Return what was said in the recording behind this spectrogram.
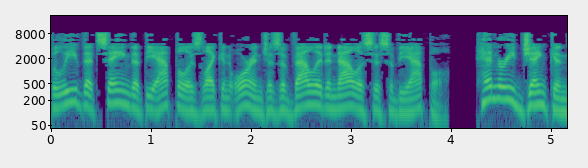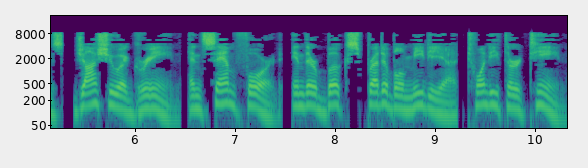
believe that saying that the apple is like an orange is a valid analysis of the apple. Henry Jenkins, Joshua Green, and Sam Ford, in their book Spreadable Media 2013,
